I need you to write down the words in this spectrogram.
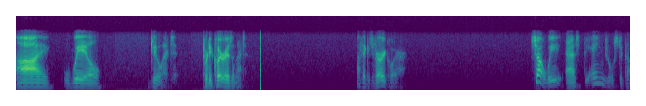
I will do it. Pretty clear, isn't it? I think it's very clear. So we asked the angels to come.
